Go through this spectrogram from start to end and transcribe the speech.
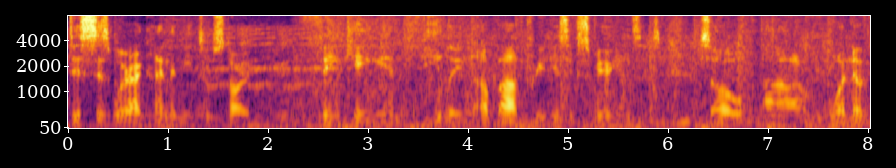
this is where I kind of need to start thinking and feeling about previous experiences. So uh, one of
